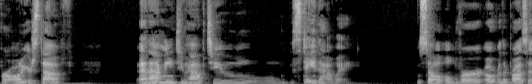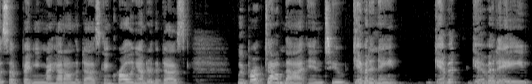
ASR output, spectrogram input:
for all your stuff. And that means you have to stay that way. So over over the process of banging my head on the desk and crawling under the desk, we broke down that into give it a name. Give it give it a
